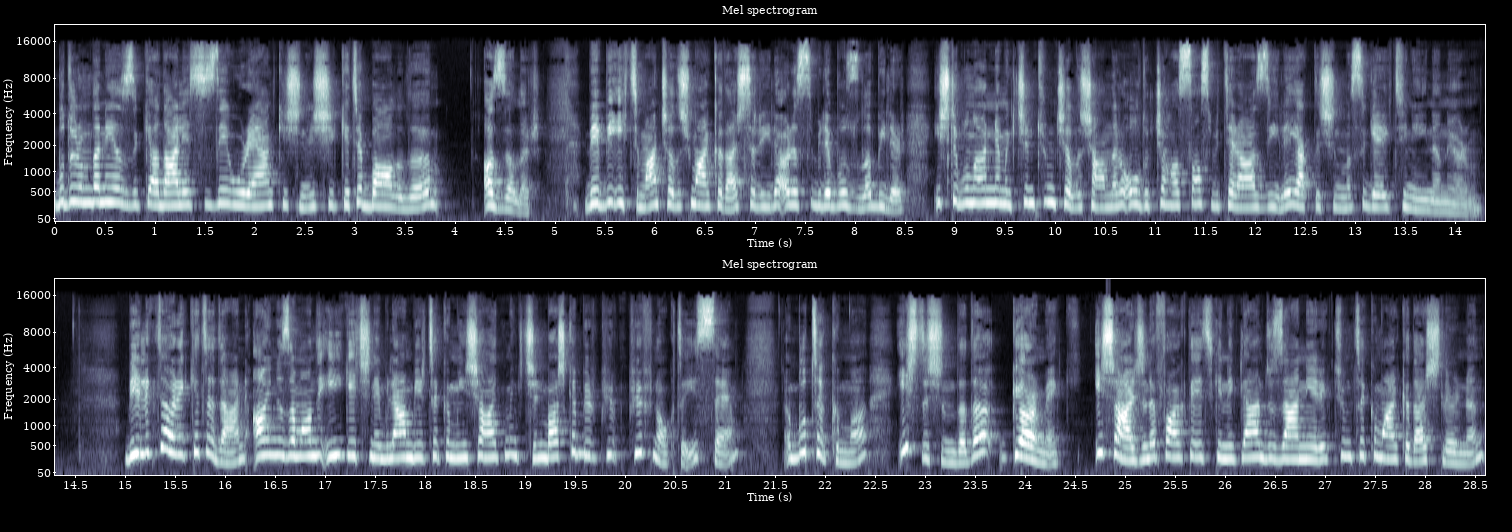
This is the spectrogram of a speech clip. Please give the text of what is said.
Bu durumda ne yazık ki adaletsizliğe uğrayan kişinin şirkete bağlılığı azalır ve bir ihtimal çalışma arkadaşlarıyla arası bile bozulabilir. İşte bunu önlemek için tüm çalışanlara oldukça hassas bir teraziyle yaklaşılması gerektiğine inanıyorum. Birlikte hareket eden, aynı zamanda iyi geçinebilen bir takım inşa etmek için başka bir püf nokta ise bu takımı iş dışında da görmek. İş haricinde farklı etkinlikler düzenleyerek tüm takım arkadaşlarının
